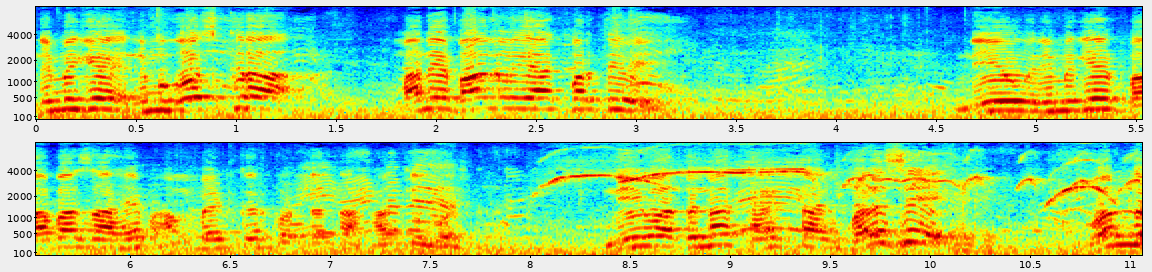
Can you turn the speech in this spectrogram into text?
ನಿಮಗೆ, ನಿಮಗೋಸ್ಕರ ಮನೆ ಬಾಗಿಲಿಗೆ ಯಾಕೆ ಬರ್ತೀವಿ? ನೀವು ನಿಮಗೆ ಬಾಬಾ ಸಾಹೇಬ್ ಅಂಬೇಡ್ಕರ್ ಕೊಟ್ಟಂತ ಹಕ್ಕಿಗೋಸ್ಕರ ನೀವು ಅದನ್ನ ಕರೆಕ್ಟ್ ಆಗಿ ಬಳಸಿ, ಒಂದು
